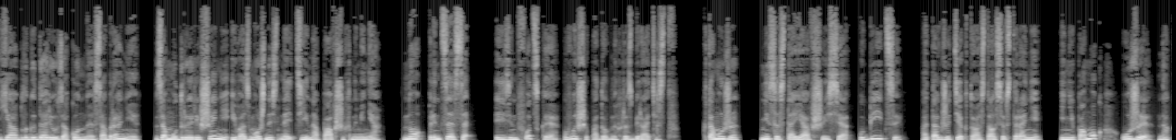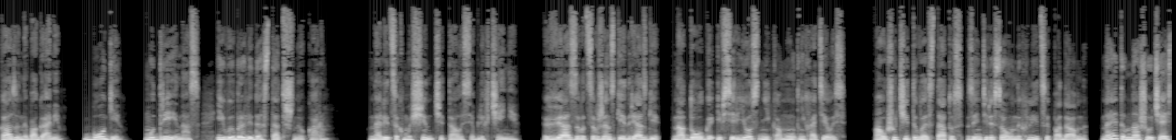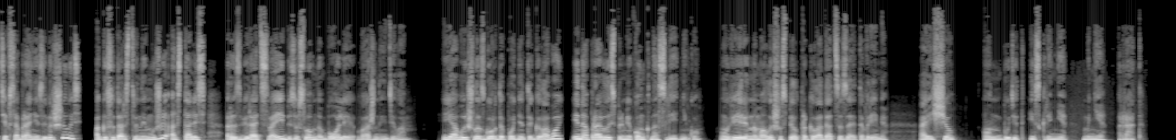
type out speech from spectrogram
Я благодарю законное собрание за мудрое решение и возможность найти напавших на меня. Но принцесса Эйзенфотская выше подобных разбирательств. К тому же несостоявшиеся убийцы, а также те, кто остался в стороне и не помог, уже наказаны богами. Боги мудрее нас и выбрали достаточную кару. На лицах мужчин читалось облегчение. Ввязываться в женские дрязги надолго и всерьез никому не хотелось. А уж учитывая статус заинтересованных лиц и подавно. На этом наше участие в собрании завершилось, а государственные мужи остались разбирать свои, безусловно, более важные дела. Я вышла с гордо поднятой головой и направилась прямиком к наследнику. Уверена, малыш успел проголодаться за это время. А еще он будет искренне мне рад.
